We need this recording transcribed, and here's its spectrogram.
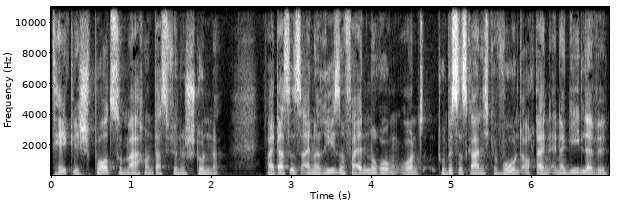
täglich Sport zu machen und das für eine Stunde. Weil das ist eine Riesenveränderung und du bist es gar nicht gewohnt. Auch dein Energielevel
